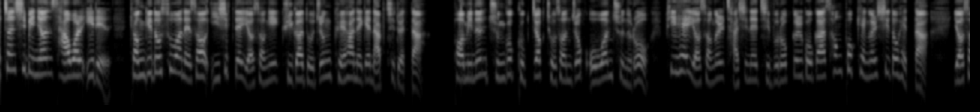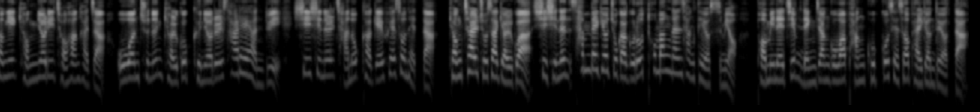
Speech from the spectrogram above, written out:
2012년 4월 1일 경기도 수원에서 20대 여성이 귀가 도중 괴한에게 납치됐다. 범인은 중국 국적 조선족 오원춘으로 피해 여성을 자신의 집으로 끌고 가 성폭행을 시도했다. 여성이 격렬히 저항하자 오원춘은 결국 그녀를 살해한 뒤 시신을 잔혹하게 훼손했다. 경찰 조사 결과 시신은 300여 조각으로 토막난 상태였으며 범인의 집 냉장고와 방 곳곳에서 발견되었다.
